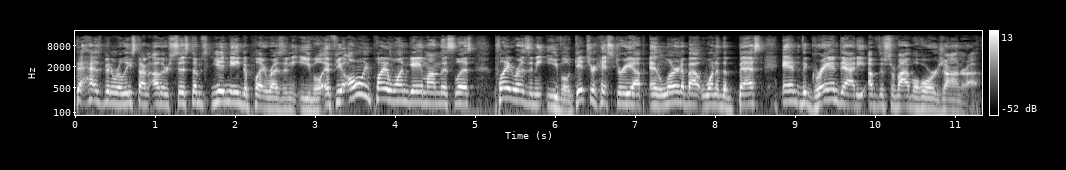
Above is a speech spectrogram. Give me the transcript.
that has been released on other systems. You need to play Resident Evil. If you only play one game on this list, play Resident Evil. Get your history up and learn about one of the best and the granddaddy of the survival horror genre.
